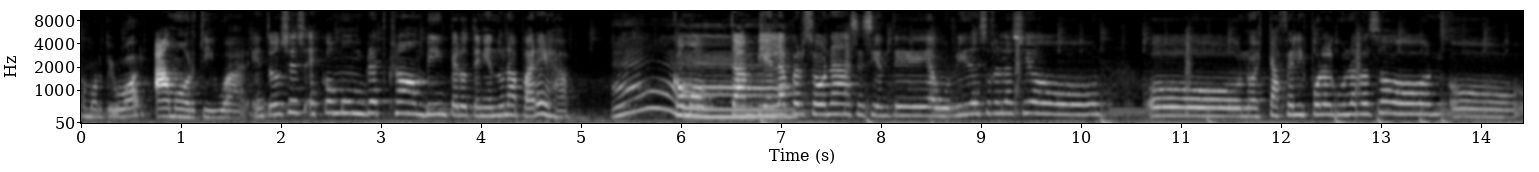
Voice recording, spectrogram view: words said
Amortiguar. amortiguar. Entonces es como un breadcrumbing, pero teniendo una pareja. Mm. Como también la persona se siente aburrida en su relación, o no está feliz por alguna razón, o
